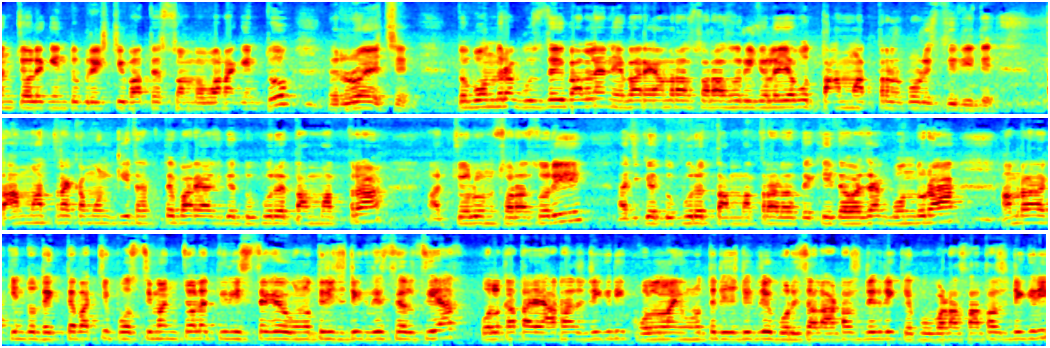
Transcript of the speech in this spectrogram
অঞ্চলে কিন্তু বৃষ্টিপাতের সম্ভাবনা কিন্তু রয়েছে। তো বন্ধুরা, বুঝতেই পারলেন, এবারে আমরা সরাসরি চলে যাব তাপমাত্রার পরিস্থিতিতে। তাপমাত্রা কেমন কি থাকতে পারে? আজকে দুপুরে তাপমাত্রা আর চলুন সরাসরি, আজকে দুপুরের তাপমাত্রাটা দেখিয়ে দেওয়া যাক। বন্ধুরা, আমরা কিন্তু দেখতে পাচ্ছি পশ্চিমাঞ্চলে তিরিশ থেকে উনত্রিশ ডিগ্রি সেলসিয়াস, কলকাতায় আঠাশ ডিগ্রি, খুলনায় উনত্রিশ ডিগ্রি, বরিশাল আঠাশ ডিগ্রি, কেপুপাড়া সাতাশ ডিগ্রি,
